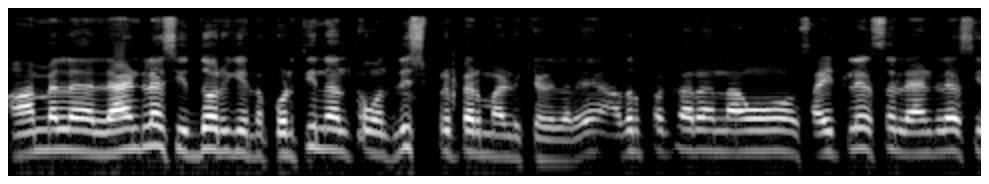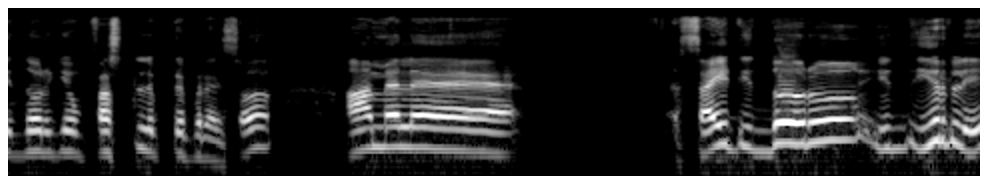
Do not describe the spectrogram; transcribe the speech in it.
ಆಮೇಲೆ ಲ್ಯಾಂಡ್ಲೆಸ್ ಇದ್ದವ್ರಿಗೆ ಕೊಡ್ತೀನಿ ಅಂತ ಒಂದು ಲಿಸ್ಟ್ ಪ್ರಿಪೇರ್ ಮಾಡ್ಲಿಕ್ಕೆ ಹೇಳಿದ್ದಾರೆ ಅದ್ರ ಪ್ರಕಾರ ನಾವು ಸೈಟ್ಲೆಸ್ ಲ್ಯಾಂಡ್ಲೆಸ್ ಇದ್ದವ್ರಿಗೆ ಫಸ್ಟ್ ಪ್ರಿಫರೆನ್ಸು ಆಮೇಲೆ ಸೈಟ್ ಇದ್ದವರು ಇದ್ ಇರಲಿ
